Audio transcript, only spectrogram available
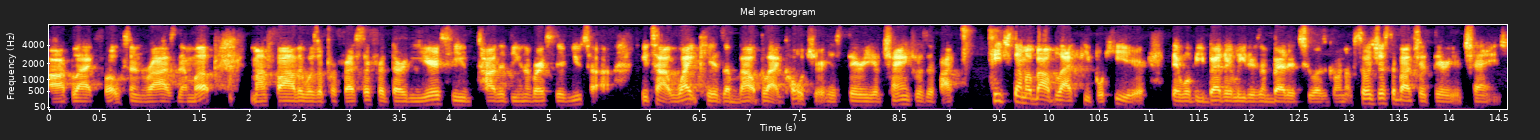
our black folks and rise them up. My father was a professor for 30 years. He taught at the University of Utah. He taught white kids about black culture. His theory of change was if I teach them about black people here, they will be better leaders and better to us growing up. So it's just about your theory of change.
